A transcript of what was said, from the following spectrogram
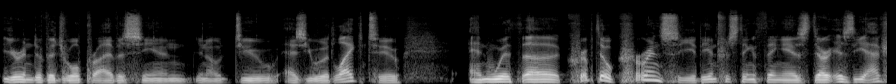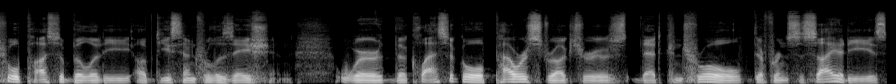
your individual privacy and, you know, do as you would like to. And with uh, cryptocurrency, the interesting thing is there is the actual possibility of decentralization, where the classical power structures that control different societies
